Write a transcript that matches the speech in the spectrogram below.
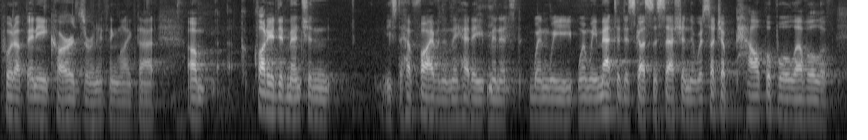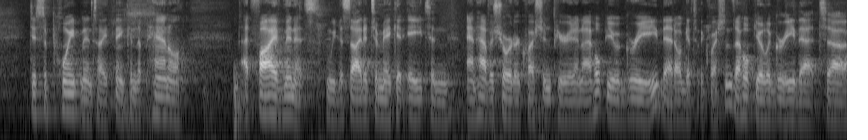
put up any cards or anything like that. Um, Claudia did mention used to have five and then they had eight minutes. When we, when we met to discuss the session, there was such a palpable level of disappointment, I think, in the panel. At five minutes, we decided to make it eight and, and have a shorter question period. And I hope you agree that, I'll get to the questions, I hope you'll agree that uh,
